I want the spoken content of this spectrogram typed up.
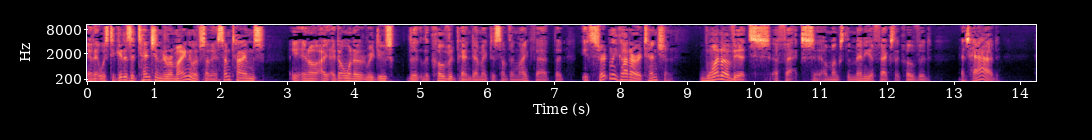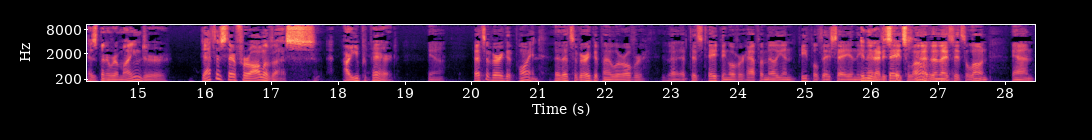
And it was to get his attention to remind him of something. Sometimes, you know, I, I don't want to reduce the, the COVID pandemic to something like that, but it certainly got our attention. One of its effects, amongst the many effects that COVID has had, has been a reminder death is there for all of us. Are you prepared? yeah. That's a very good point. That's a very good point. We're over uh, at this taping over half a million people. They say in the In the United, United States alone. In the United States alone, and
